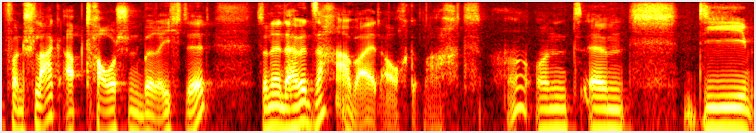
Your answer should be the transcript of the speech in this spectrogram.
von Schlagabtauschen berichtet, sondern da wird Sacharbeit auch gemacht. Und ähm, die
